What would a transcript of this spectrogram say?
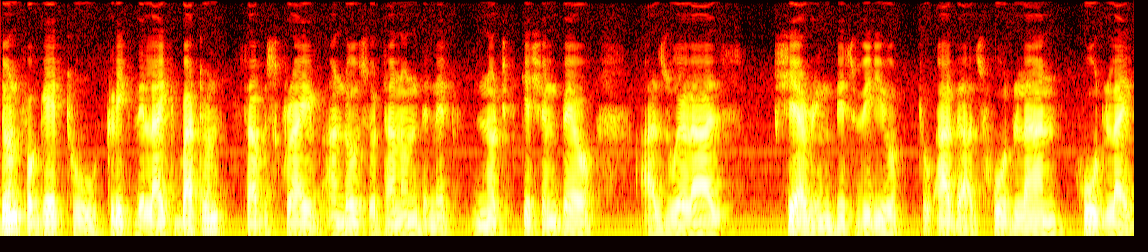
don't forget to click the like button subscribe and also turn on the notification bell as well as sharing this video to others who would learn who would like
